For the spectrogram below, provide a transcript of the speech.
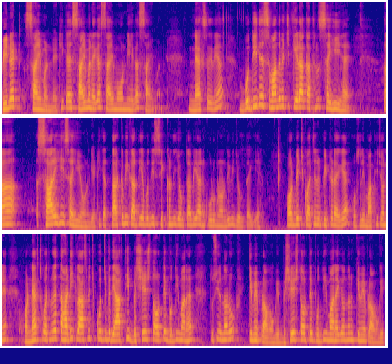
ਬਿਨਟ ਸਾਈਮਨ ਨੇ, ਠੀਕ ਹੈ? ਸਾਈਮਨ ਹੈਗਾ, ਸਾਈਮੋਨ ਨਹੀਂ ਹੈਗਾ, ਸਾਈਮਨ। ਨੈਕਸਟ ਦੇਖਦੇ ਹਾਂ। ਬੁੱਧੀ ਦੇ ਸੰਬੰਧ ਵਿੱਚ ਕਿਹੜਾ ਕਥਨ ਸਹੀ ਹੈ? ਤਾਂ ਸਾਰੇ ਹੀ ਸਹੀ ਹੋਣਗੇ, ਠੀਕ ਹੈ? ਤਰਕ ਵੀ ਕਰਦੀ ਹੈ ਬੁੱਧੀ, ਸਿੱਖਣ ਦੀ ਯੋਗਤਾ ਵੀ ਹੈ, ਅਨੁਕੂਲ ਬਣਾਉਣ ਦੀ ਵੀ ਯੋਗਤਾ ਹੈਗੀ ਹੈ। ਔਰ ਵਿੱਚ ਕੁਐਸਚਨ ਰਿਪੀਟਡ ਹੈ ਗਿਆ ਉਸ ਲਈ ਮਾਫੀ ਚਾਹੁੰਦੇ ਆ ਔਰ ਨੈਕਸਟ ਕੁਐਸਚਨ ਹੈ, ਤੁਹਾਡੀ ਕਲਾਸ ਵਿੱਚ ਕੁਝ ਵਿਦਿਆਰਥੀ ਵਿਸ਼ੇਸ਼ ਤੌਰ ਤੇ ਬੁੱਧੀਮਾਨ ਹਨ। ਤੁਸੀਂ ਉਹਨਾਂ ਨੂੰ ਕਿਵੇਂ ਪੜਾਵੋਗੇ ਵਿਸ਼ੇਸ਼ ਤੌਰ ਤੇ ਬੁੱਧੀਮਾਨ ਹੈਗੇ, ਉਹਨਾਂ ਨੂੰ ਕਿਵੇਂ ਪੜਾਵੋਗੇ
